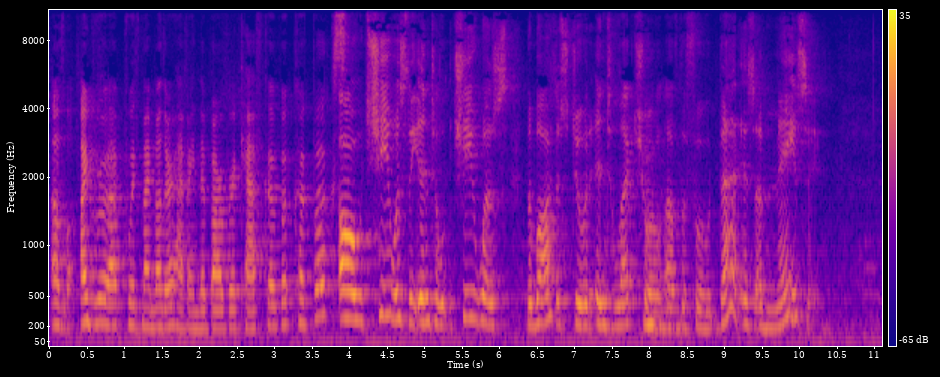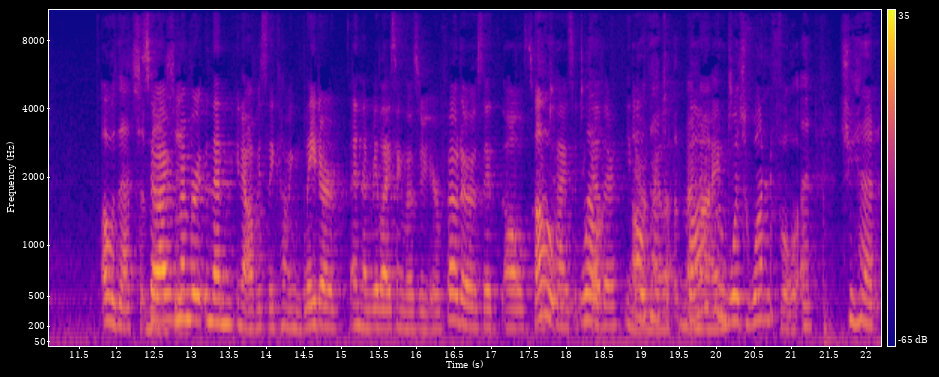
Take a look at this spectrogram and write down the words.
I grew up with my mother having the Barbara Kafka book cookbooks. Oh, she was the intel- she was the Martha Stewart intellectual mm-hmm. of the food. That is amazing. Oh, that's amazing. So I remember, and then you know, obviously coming later, and then realizing those are your photos. It all sort of oh, ties it well, together. You know, oh, that's my, my Barbara mind. was wonderful, and she had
